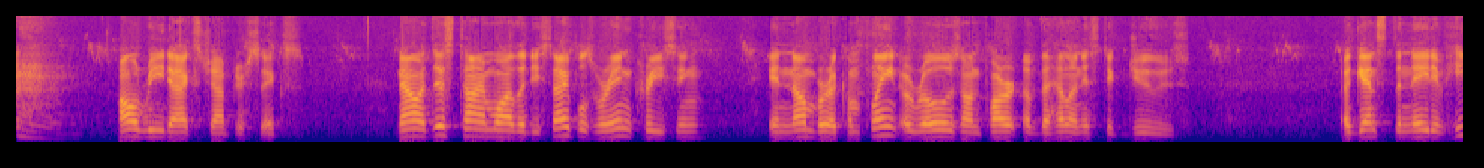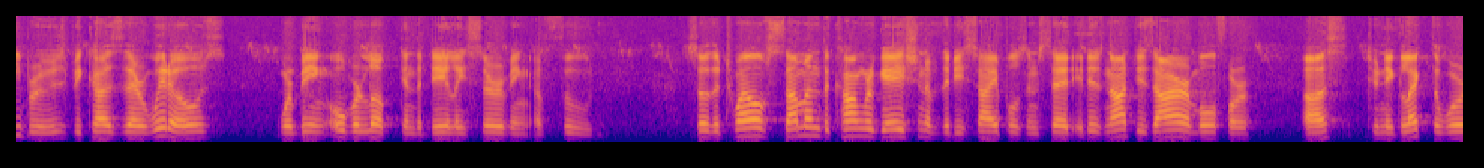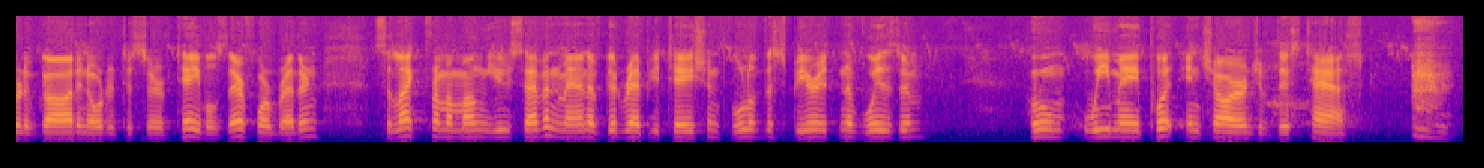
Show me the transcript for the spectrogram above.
I'll read Acts chapter 6. Now, at this time, while the disciples were increasing in number, a complaint arose on part of the Hellenistic Jews against the native Hebrews because their widows were being overlooked in the daily serving of food. So the twelve summoned the congregation of the disciples and said, It is not desirable for us to neglect the word of God in order to serve tables. Therefore, brethren, Select from among you seven men of good reputation, full of the Spirit and of wisdom, whom we may put in charge of this task.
